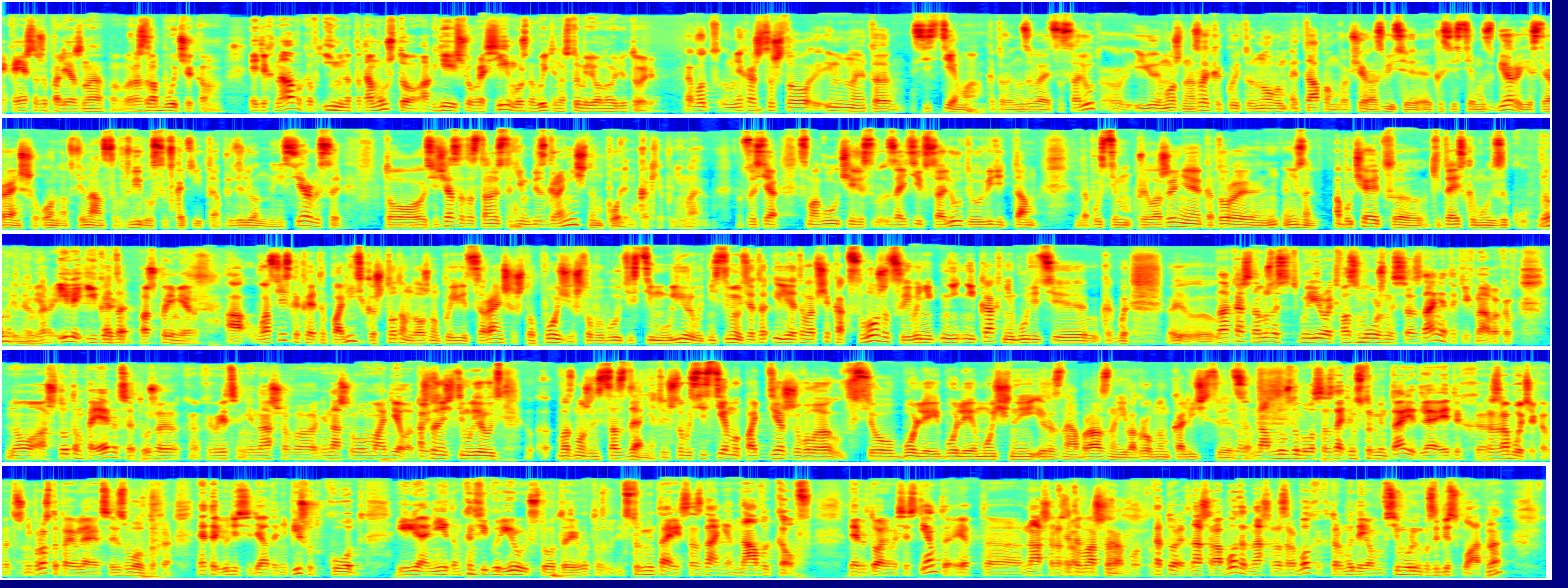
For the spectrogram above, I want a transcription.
конечно же, полезно разработчикам этих навыков именно потому, что а где еще в России можно выйти на 100 миллионов аудиторию? А вот мне кажется, что именно эта система, которая называется «Салют», ее можно назвать какой-то новым этапом вообще развития экосистемы Сбера. Если раньше он от финансов двигался в какие-то определенные сервисы, то сейчас это становится таким безграничным полем, как я понимаю. То есть я смогу через зайти в салют и увидеть там, допустим, приложение, которое, не знаю, обучает э, китайскому языку. Ну, например. например да? Или игры, это... ваш пример. А у вас есть какая-то политика, что там должно появиться раньше, что позже, что вы будете стимулировать, не стимулировать? Это, или это вообще как сложится, и вы ни, ни, никак не будете э, как бы... Э, Мне кажется, нам нужно стимулировать возможность создания таких навыков, но а что там появится, это уже, как говорится, не нашего, не нашего ума дело. А То что есть... значит стимулировать э, возможность создания? То есть, чтобы система поддерживала все более и более мощные и разнообразные и в огромном количестве. Ну, нам нужно было создать инструментарий для этих разработчиков. Это же не просто появляется из воздуха. Это люди сидят, они пишут код, или они там конфигурируют что-то. И вот инструментарий создания навыков для виртуального ассистента – это наша разработка. Это ваша работа. Которая, это наша работа, наша разработка, которую мы даем всему рынку за бесплатно.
